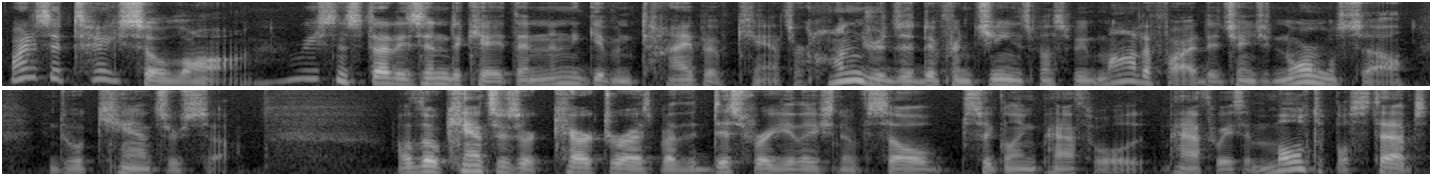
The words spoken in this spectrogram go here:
Why does it take so long? Recent studies indicate that in any given type of cancer, hundreds of different genes must be modified to change a normal cell into a cancer cell. Although cancers are characterized by the dysregulation of cell signaling pathways at multiple steps,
